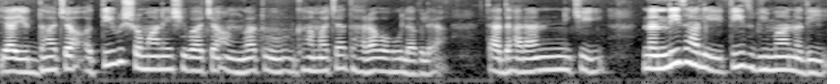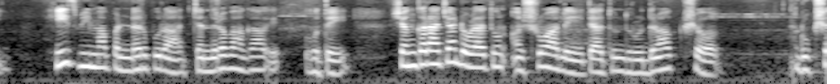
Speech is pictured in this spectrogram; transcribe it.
या युद्धाच्या अतीव श्रमाने शिवाच्या अंगातून घामाच्या धारा वाहू लागल्या. त्या धारांची नंदी झाली तीच भीमा नदी. हीच भीमा पंढरपुरात चंद्रभागा होते. शंकराच्या डोळ्यातून अश्रू आले त्यातून रुद्राक्ष वृक्ष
